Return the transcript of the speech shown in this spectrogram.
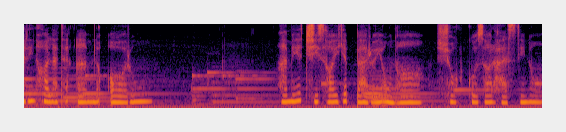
در این حالت امن و آروم همه چیزهایی که برای اونها گذار هستین و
